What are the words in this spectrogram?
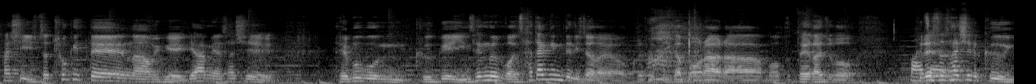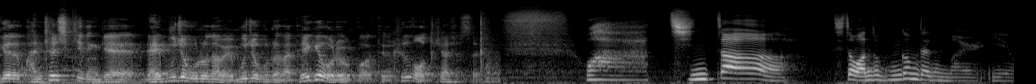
사실 입사 초기 때나 이렇게 얘기하면 사실 대부분 그게 인생을 건 사장님들이잖아요. 그래서 네가 뭘 알아 뭐부터 해가지고 맞아요. 그래서 사실은 그 의견을 관철시키는 게 내부적으로나 외부적으로나 되게 어려울 것 같아요. 그거 어떻게 하셨어요? 와 진짜 진짜 완전 공감되는 말이에요.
